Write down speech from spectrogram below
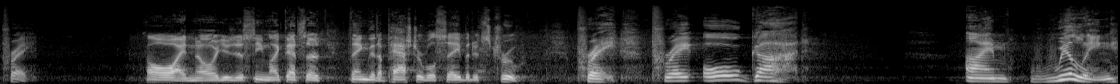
pray. Oh, I know, you just seem like that's a thing that a pastor will say, but it's true. Pray. Pray, oh God, I'm willing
